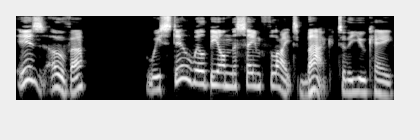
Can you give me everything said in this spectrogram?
is over, we still will be on the same flight back to the UK.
